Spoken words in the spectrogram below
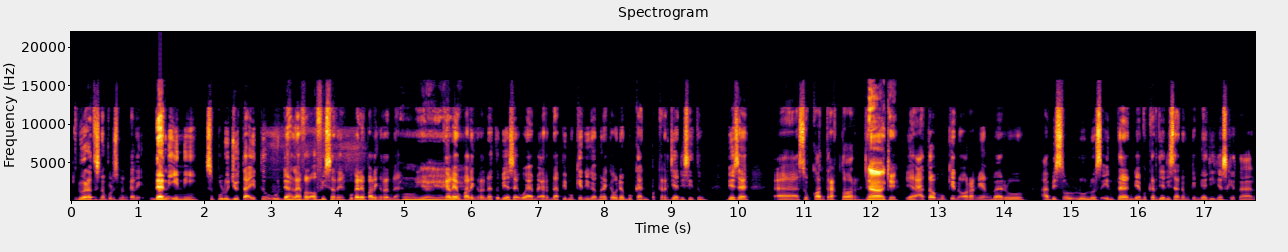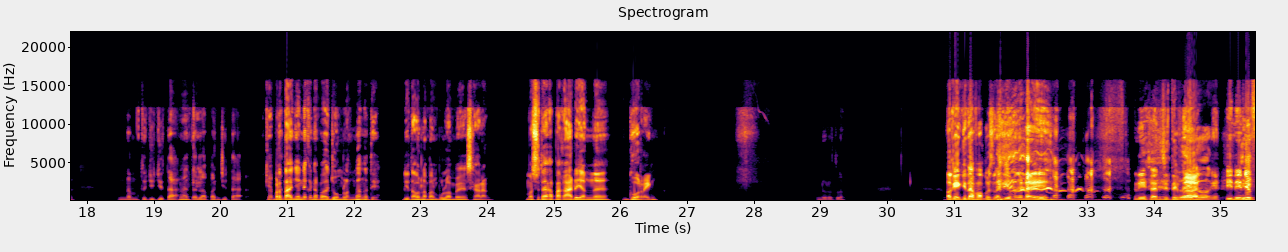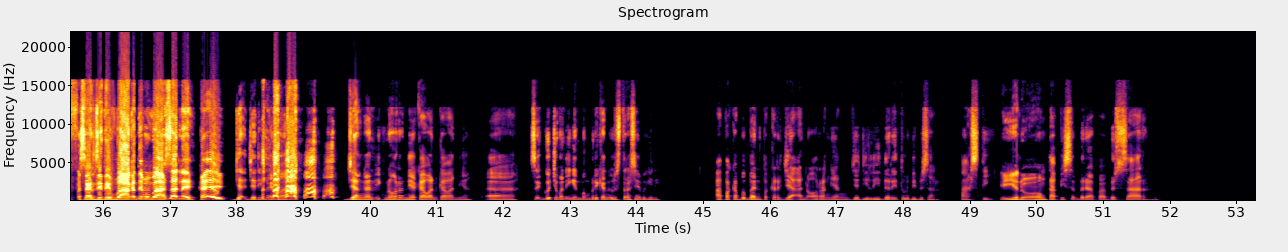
269 kali. Dan ini 10 juta itu udah level officer ya, bukan yang paling rendah. Oh iya iya. Kalau iya. yang paling rendah tuh biasanya UMR, tapi mungkin juga mereka udah bukan pekerja di situ. Biasanya eh, subkontraktor Ah, oke. ya atau mungkin orang yang baru habis lulus intern dia bekerja di sana mungkin gajinya sekitar 6 7 juta atau Oke. 8 juta. Oke, Pertanyaannya kenapa jomplang banget ya di tahun 80 sampai sekarang? Maksudnya apakah ada yang ngegoreng? Menurut lo? Oke, kita fokus lagi mengenai ini sensitif banget. Oke. Ini ini sensitif banget nih pembahasan nih. Hey. Ja- jadi memang jangan ignoran ya kawan-kawannya. Eh, gue cuma ingin memberikan ilustrasinya begini. Apakah beban pekerjaan orang yang jadi leader itu lebih besar? Pasti. Iya dong. Tapi seberapa besar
